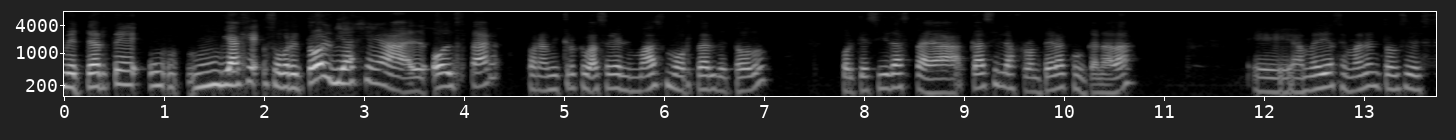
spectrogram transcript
meterte un, viaje, sobre todo el viaje al All Star, para mí creo que va a ser el más mortal de todo, porque si ir hasta casi la frontera con Canadá eh, a media semana, entonces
